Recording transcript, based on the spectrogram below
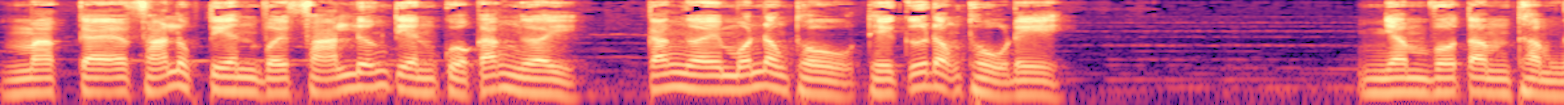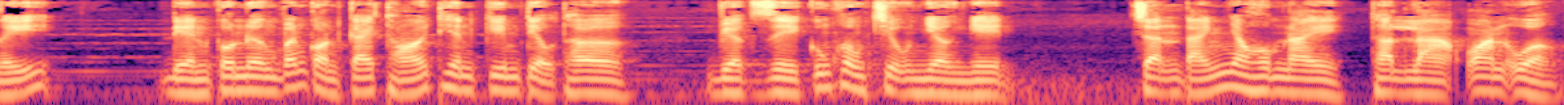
Mặc kệ phá lục tiên với phá lưỡng tiên của các người Các người muốn động thủ thì cứ động thủ đi. Nhầm vô tâm thầm nghĩ, Điền cô nương vẫn còn cái thói thiên kim tiểu thơ, Việc gì cũng không chịu nhường nhịn. Trận đánh nhau hôm nay thật là oan uổng.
